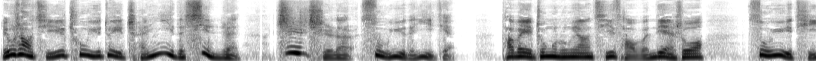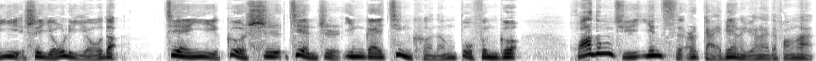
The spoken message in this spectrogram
刘少奇出于对陈毅的信任，支持了粟裕的意见。他为中共中央起草文电说：“粟裕提议是有理由的，建议各师建制应该尽可能不分割。”华东局因此而改变了原来的方案。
